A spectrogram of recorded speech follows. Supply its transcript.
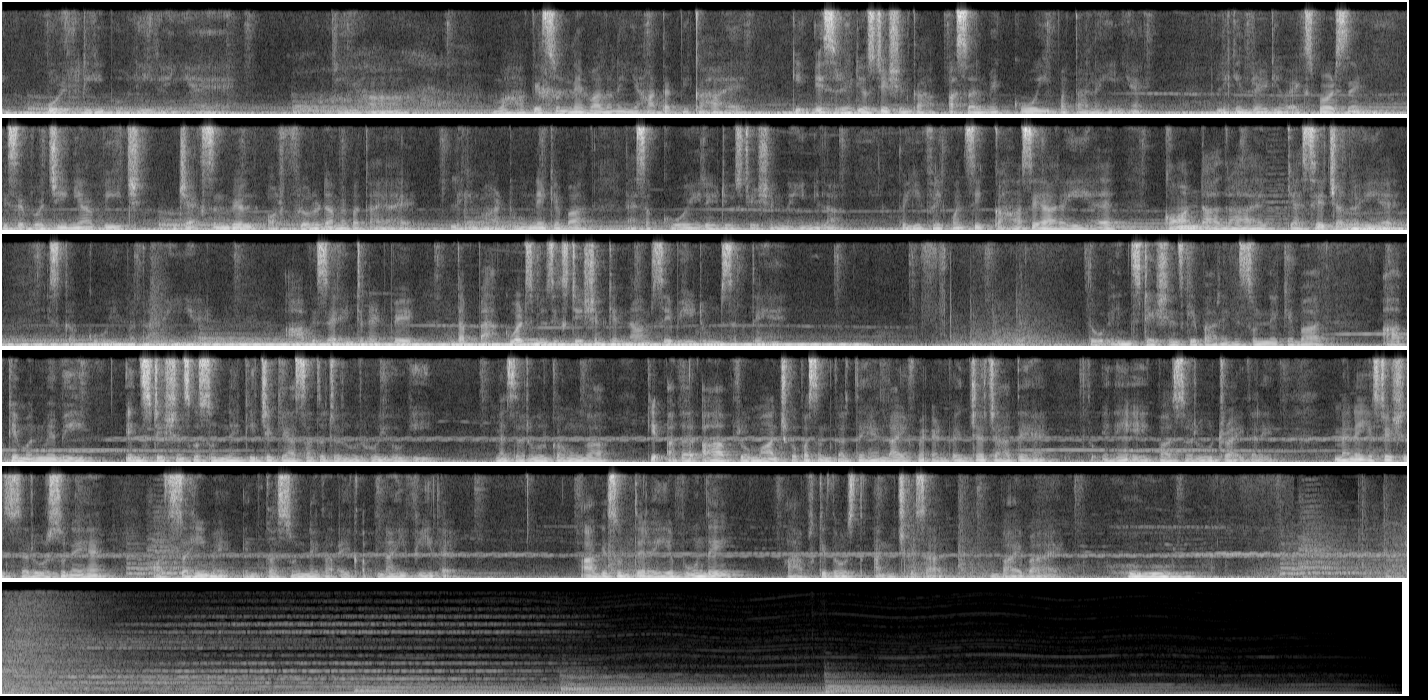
उल्टी बोली गई हैं। जी हाँ वहाँ के सुनने वालों ने यहाँ तक भी कहा है कि इस रेडियो स्टेशन का असल में कोई पता नहीं है, लेकिन रेडियो एक्सपर्ट्स ने इसे वर्जीनिया बीच, जैक्सनविल और फ्लोरिडा में बताया है, लेकिन वहाँ ढूँढने के बाद ऐसा कोई रेडियो स्टेशन नहीं मिला। तो ये फ्रीक्वेंसी कहाँ से आ रही है? कौन डाल रहा है? कैसे चल रही है? इसका कोई पता नहीं है। आप इसे इंटरनेट पे द बैकवर्ड्स म्यूज़िक स्टेशन के नाम से भी ढूंढ सकते हैं। तो इन स्टेशंस के बारे में सुनने के बाद आपके मन में भी इन स्टेशंस को सुनने की जिज्ञासा तो ज़रूर हुई होगी। मैं ज़रूर कहूँगा कि अगर आप रोमांच को पसंद करते हैं लाइफ में एडवेंचर चाहते हैं तो इन्हें एक बार ज़रूर ट्राई करें। मैंने ये स्टेशन ज़रूर सुने हैं और सही में इनका सुनने का एक अपना ही फील है। आगे सुनते रहिए बूंदें, आपके दोस्त अनुज के साथ। Bye bye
